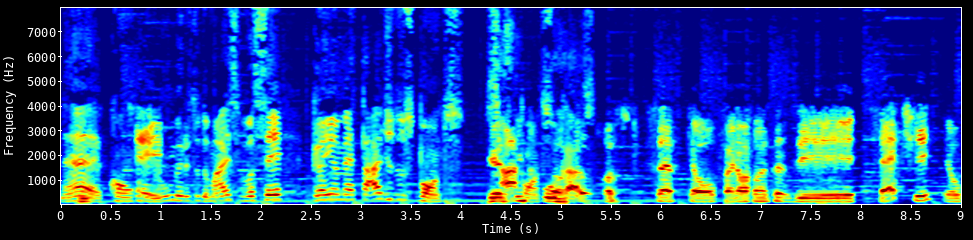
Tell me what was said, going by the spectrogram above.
né, com, com Sei. número e tudo mais, você ganha metade dos pontos. Ganha Cinco cinco pontos, no caso. Certo, que é o Final Fantasy 7, eu,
